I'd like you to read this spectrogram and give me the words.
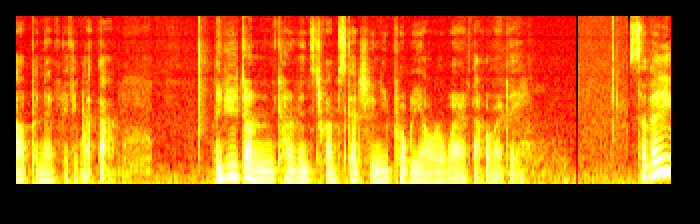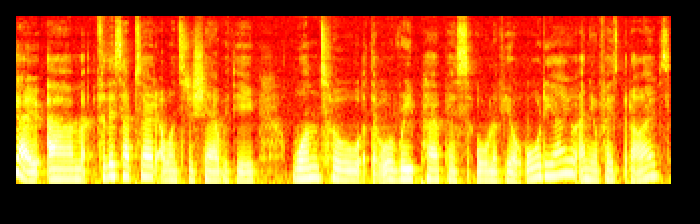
up and everything like that. If you've done kind of Instagram scheduling, you probably are aware of that already. So there you go. Um, for this episode, I wanted to share with you one tool that will repurpose all of your audio and your Facebook Lives,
